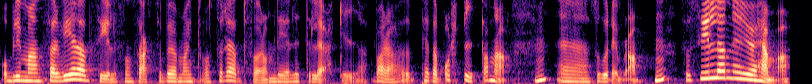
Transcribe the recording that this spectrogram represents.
Och blir man serverad sill som sagt så behöver man inte vara så rädd för om det är lite lök i. Att bara peta bort bitarna eh, så går det bra. Så sillen är ju hemma.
